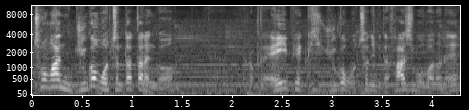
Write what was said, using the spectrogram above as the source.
총 한 6억 5천 떴다는 거. 예, 여러분 A 패키지 6억 5천입니다. 45만원에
